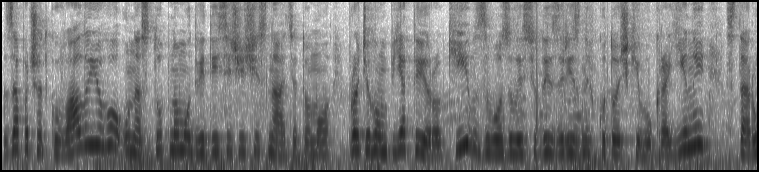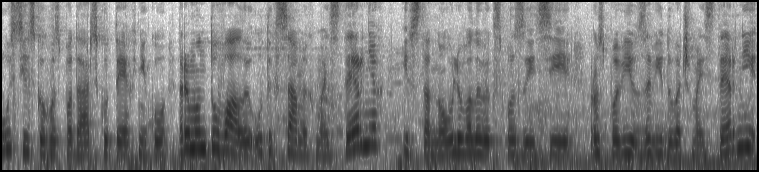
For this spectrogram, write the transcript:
Започаткували його у наступному 2016-му. Протягом п'яти років звозили сюди з різних куточків України стару сільськогосподарську техніку, ремонтували у тих самих майстернях і встановлювали в експозиції, розповів завідувач майстерні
